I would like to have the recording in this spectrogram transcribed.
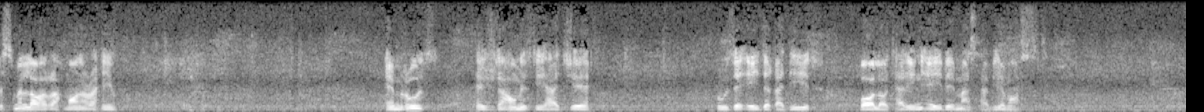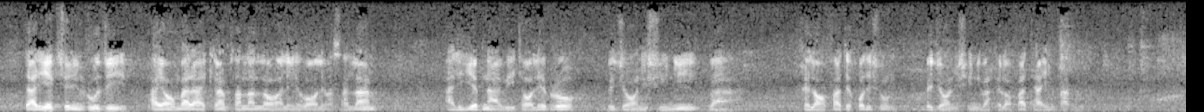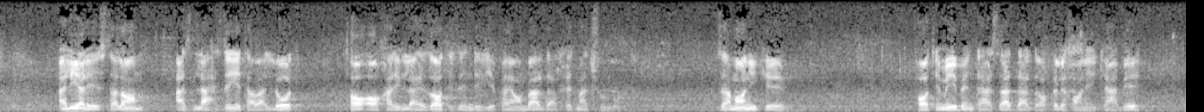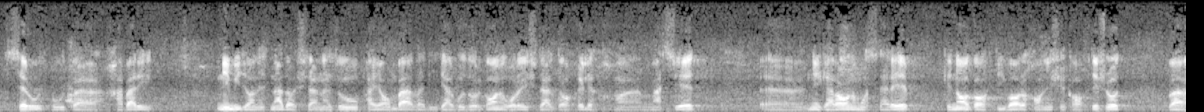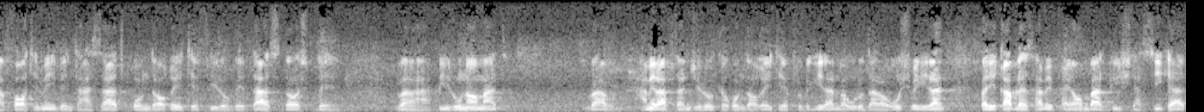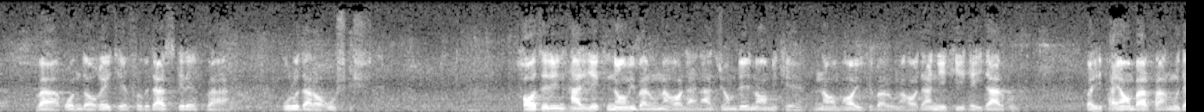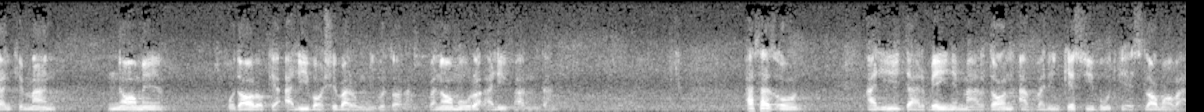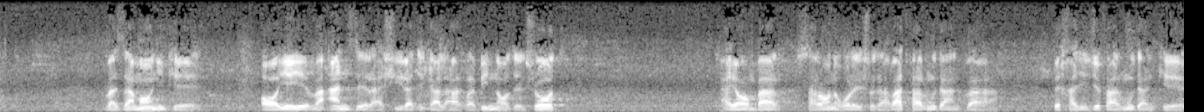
بسم الله الرحمن الرحیم. امروز هجدهم زیحجه روز عید قدیر بالاترین عید مذهبی ماست. در یک چنین روزی پیامبر اکرم صلی الله علیه و آله و سلم علی ابن ابی طالب رو به جانشینی و خلافت خودشون به جانشینی و خلافت تعیین فرمود. علی علیه السلام از لحظه تولد تا آخرین لحظات زندگی پیامبر در خدمتشون بود. زمانی که فاطمه بنت اسد در داخل خانه کعبه سه روز بود و خبری نمی‌دانست نداشتن از او پیامبر و دیگر بزرگان قریش در داخل مسجد نگران و مضطرب که ناگاه دیوار خانه شکافته شد. و فاطمه بنت اسد قنداقه تفلی رو به دست داشت به و بیرون آمد و همه رفتن جلو که قنداقه تفل رو بگیرن و او رو در آغوش بگیرن. ولی قبل از همه پیامبر پیش دستی کرد و قنداقه تفل رو به دست گرفت و او رو در آغوش کشید. حاضرین هر یک نامی بر اون نهادن از جمله نامی که نامهایی که بر اون نهادن یکی هیدر بود. ولی پیامبر فرمودن که من نام خدا رو که علی باشه بر اون می‌گذارم و نام او را علی فرمودن پس از اون علی در بین مردان اولین کسی بود که اسلام آورد و زمانی که آیه و انذر عشیرت کل اغربین نازل شد پیامبر سران قریش رو دعوت فرمودند و به خدیجه فرمودند که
